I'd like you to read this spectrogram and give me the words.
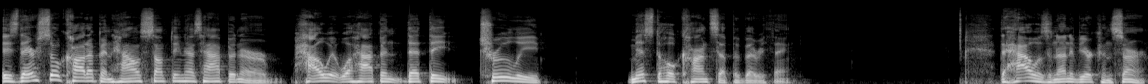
is they're so caught up in how something has happened or how it will happen that they truly miss the whole concept of everything. The how is none of your concern.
